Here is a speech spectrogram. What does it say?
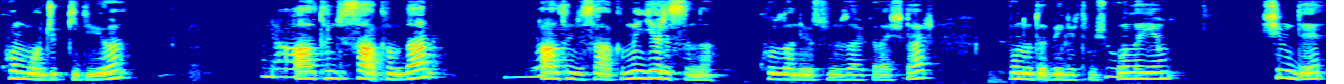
kum boncuk gidiyor. Yani 6. salkımdan 6. salkımın yarısını kullanıyorsunuz arkadaşlar. Bunu da belirtmiş olayım. Şimdi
